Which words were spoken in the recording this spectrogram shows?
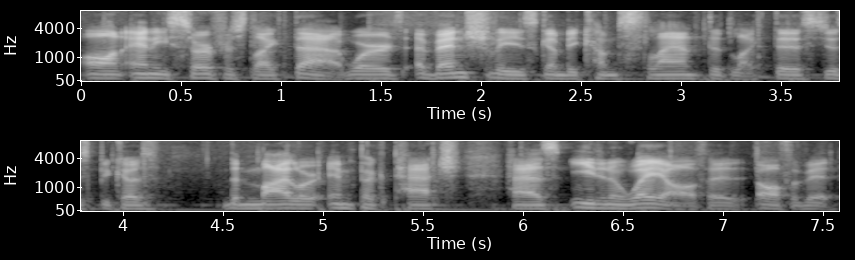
on any surface like that, where whereas eventually it's going to become slanted like this just because the Mylar impact patch has eaten away off it off of it.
